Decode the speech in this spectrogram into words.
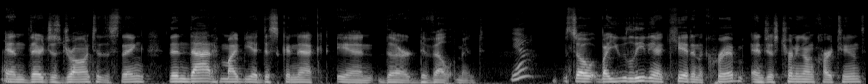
and they're just drawn to this thing, then that might be a disconnect in their development. yeah. So by you leaving a kid in a crib and just turning on cartoons,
